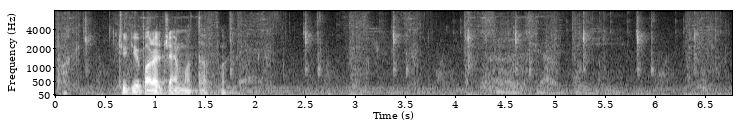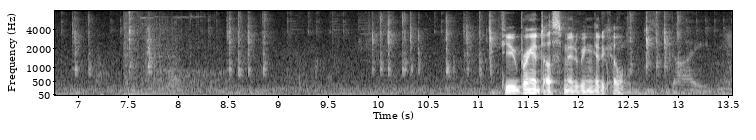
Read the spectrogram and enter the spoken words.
Fuck, dude, you bought a gem. What the fuck? If you bring a dust mid, we can get a kill. Guide me.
